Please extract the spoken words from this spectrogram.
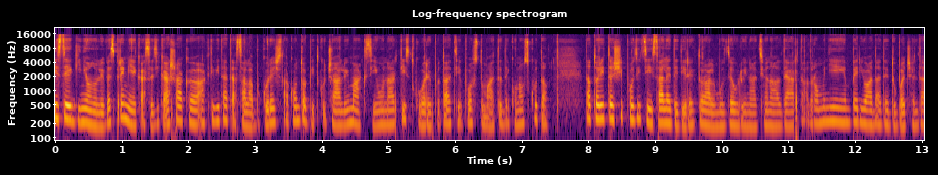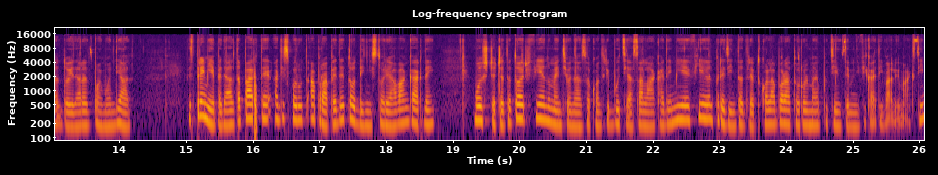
Este ghinionul lui Vespremie, ca să zic așa, că activitatea sa la București s-a contopit cu cea a lui Maxi, un artist cu o reputație postumă atât de cunoscută, datorită și poziției sale de director al Muzeului Național de Artă al României în perioada de după cel de-al doilea război mondial. Vespremie, pe de altă parte, a dispărut aproape de tot din istoria avangardei. Mulți cercetători fie nu menționează contribuția sa la Academie, fie îl prezintă drept colaboratorul mai puțin semnificativ al lui Maxi,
